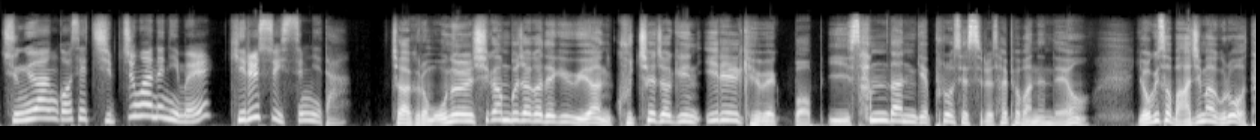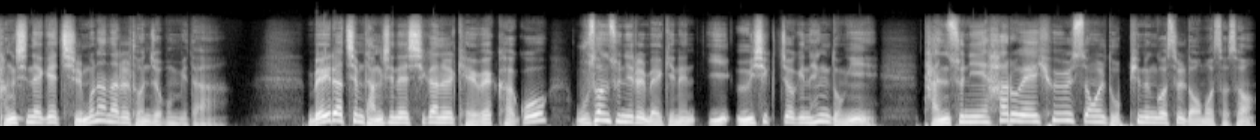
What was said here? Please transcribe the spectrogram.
중요한 것에 집중하는 힘을 기를 수 있습니다. 자, 그럼 오늘 시간 부자가 되기 위한 구체적인 일일 계획법, 이 3단계 프로세스를 살펴봤는데요. 여기서 마지막으로 당신에게 질문 하나를 던져봅니다. 매일 아침 당신의 시간을 계획하고 우선순위를 매기는 이 의식적인 행동이 단순히 하루의 효율성을 높이는 것을 넘어서서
